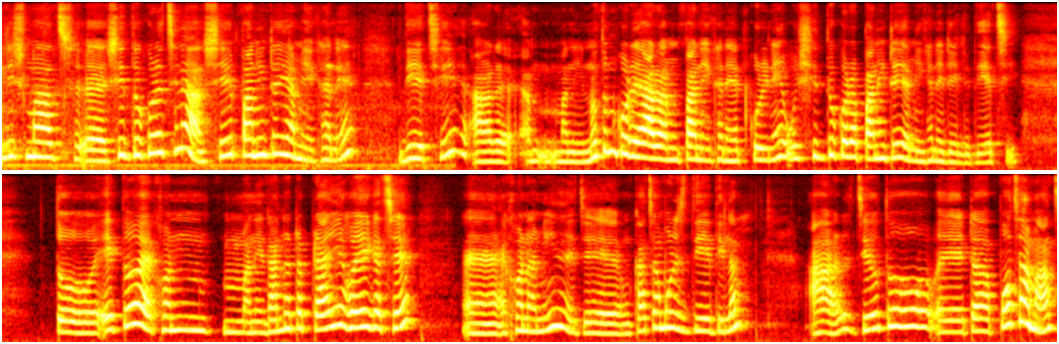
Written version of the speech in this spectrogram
ইলিশ মাছ সিদ্ধ করেছি না, সে পানিটাই আমি এখানে দিয়েছি। আর মানে নতুন করে আর আমি পানি এখানে অ্যাড করি নাই, ওই সিদ্ধ করা পানিটাই আমি এখানে ঢেলে দিয়েছি। তো এই তো এখন মানে রান্নাটা প্রায় হয়ে গেছে। এখন আমি যে কাঁচামরিচ দিয়ে দিলাম। আর যেহেতু এটা পচা মাছ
